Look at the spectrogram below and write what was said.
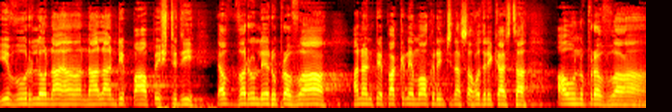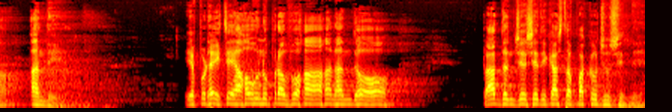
ఈ ఊరిలో నా నాలాంటి పాపిష్టిది ఎవ్వరూ లేరు ప్రభువా అని అంటే పక్కనే మోకరించిన సహోదరి కాస్త అవును ప్రభువా అంది. ఎప్పుడైతే అవును ప్రభువా అని అందో ప్రార్థన చేసేది కాస్త పక్కకు చూసింది.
